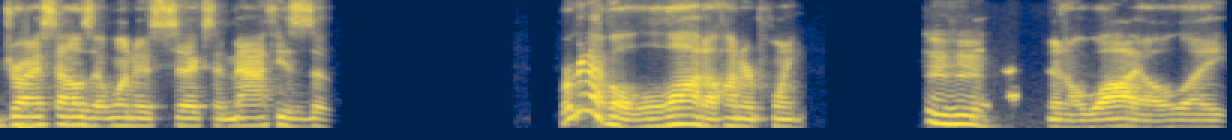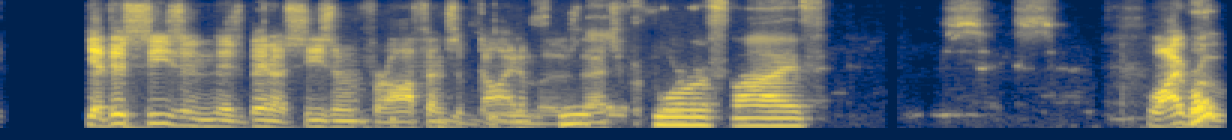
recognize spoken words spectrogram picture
Draisaitl's at 106, and Matthews is at. We're gonna have a lot of hundred point mm-hmm. in a while. Like yeah, this season has been a season for offensive dynamos. That's for four, five, six. Well, I wrote. We'll,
